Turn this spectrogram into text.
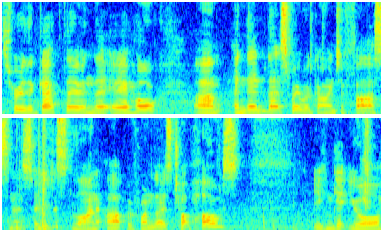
through the gap there in the air hole um, and then that's where we're going to fasten it. So you just line it up with one of those top holes. You can get your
